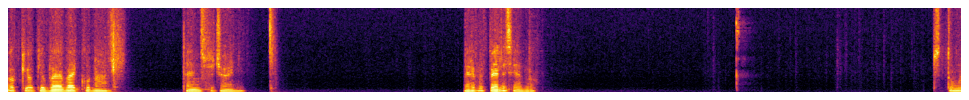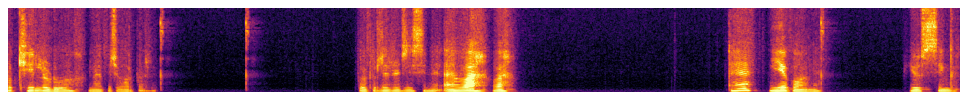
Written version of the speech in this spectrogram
Okay okay bye bye Kunal. Thanks for joining मेरे पे पहले से है ब्रो तुम लोग खेल लो मैं कुछ और कर पॉपुलरिटी में वाह वाह। है? ये कौन है? पीयूष सिंह।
